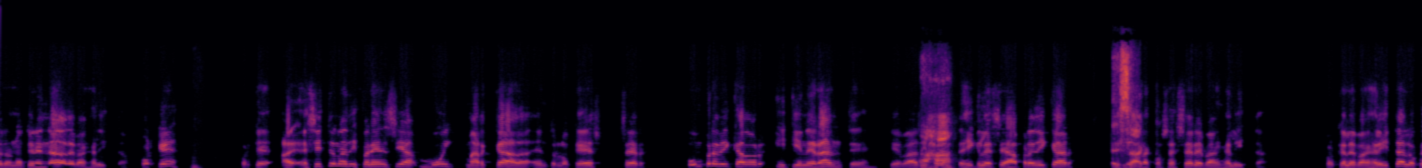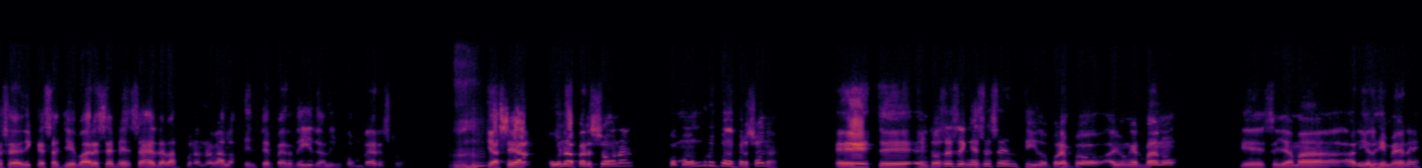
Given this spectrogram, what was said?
pero no tienen nada de evangelista. ¿Por qué? Mm. Porque existe una diferencia muy marcada entre lo que es ser un predicador itinerante que va a diferentes iglesias a predicar Exacto. Y otra cosa es ser evangelista. Porque el evangelista lo que se dedica es a llevar ese mensaje de las buenas nuevas a la gente perdida, al inconverso. Ya sea una persona como un grupo de personas. Este, entonces, en ese sentido, por ejemplo, hay un hermano que se llama Ariel Jiménez,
